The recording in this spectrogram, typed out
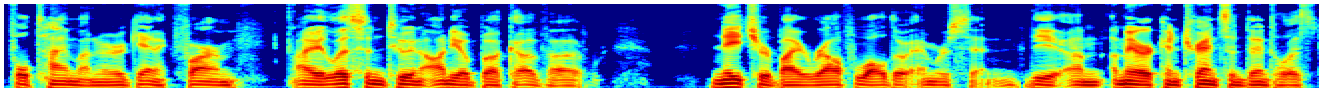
full time on an organic farm, I listened to an audiobook of uh, Nature by Ralph Waldo Emerson, the um, American transcendentalist.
